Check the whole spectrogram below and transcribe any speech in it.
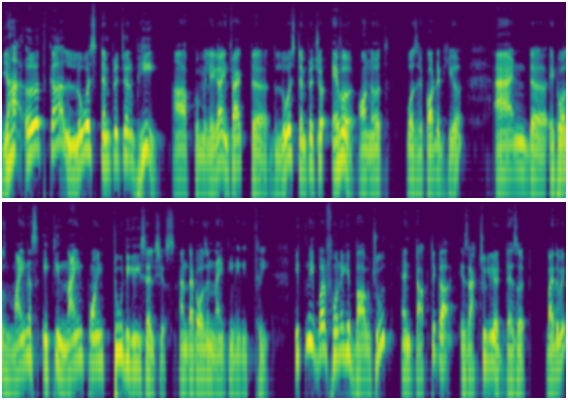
यहाँ अर्थ का लोएस्ट टेम्परेचर भी आपको मिलेगा। In fact the lowest temperature ever on earth was was recorded here and uh, it was minus 89.2 degree celsius and that was in 1983 इतनी बर्फ़ होने के बावजूद Antarctica is actually a desert by the way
